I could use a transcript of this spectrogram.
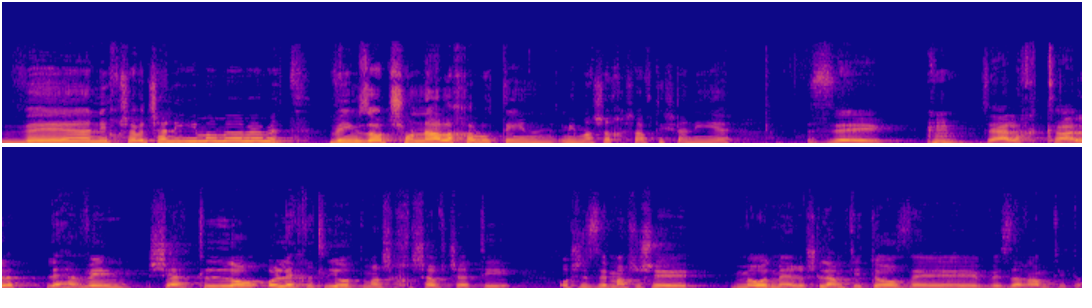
ואני חושבת שאני אימא מהממת. ועם זאת שונה לחלוטין ממה שחשבתי שאני אהיה. זה, זה היה לך קל להבין שאת לא הולכת להיות מה שחשבת שאת תהיי, או שזה משהו שמאוד מהר השלמת איתו ו- וזרמת איתו?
